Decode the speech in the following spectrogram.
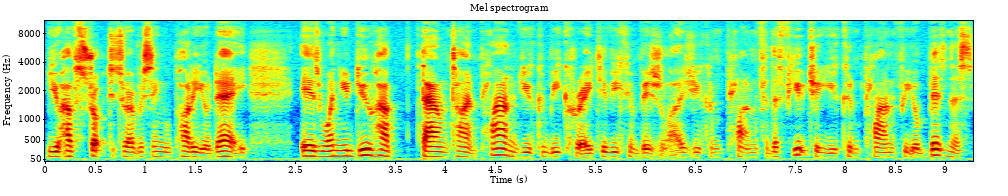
you have structure to every single part of your day, is when you do have downtime planned, you can be creative, you can visualize, you can plan for the future, you can plan for your business.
